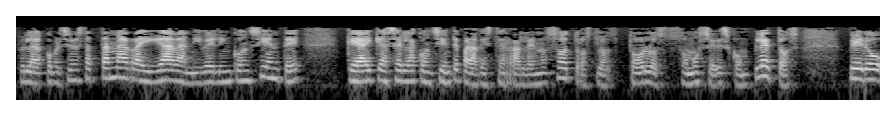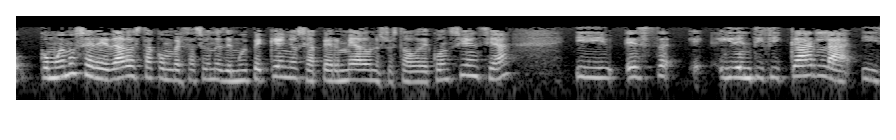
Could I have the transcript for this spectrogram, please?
pero la conversación está tan arraigada a nivel inconsciente que hay que hacerla consciente para desterrarla en nosotros. todos los, somos seres completos. Pero como hemos heredado esta conversación desde muy pequeño, se ha permeado nuestro estado de conciencia y es, eh, identificarla y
